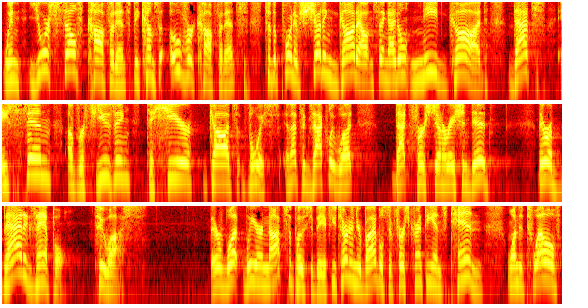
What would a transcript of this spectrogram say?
when your self confidence becomes overconfidence to the point of shutting God out and saying, I don't need God, that's a sin of refusing to hear God's voice. And that's exactly what that first generation did. They're a bad example to us. They're what we are not supposed to be. If you turn in your Bibles to 1 Corinthians 10 1 to 12,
